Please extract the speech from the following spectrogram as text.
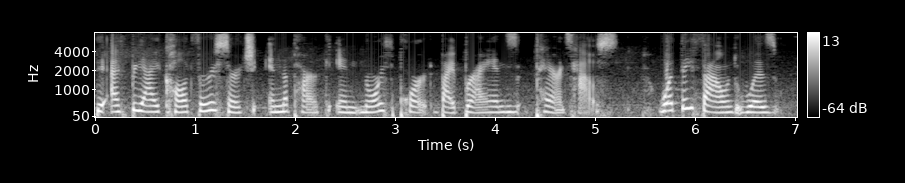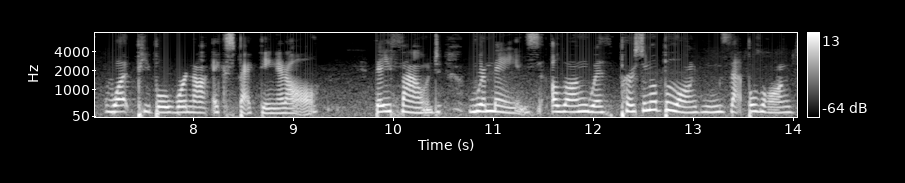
the FBI called for a search in the park in Northport by Brian's parents' house. What they found was what people were not expecting at all. They found remains along with personal belongings that belonged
